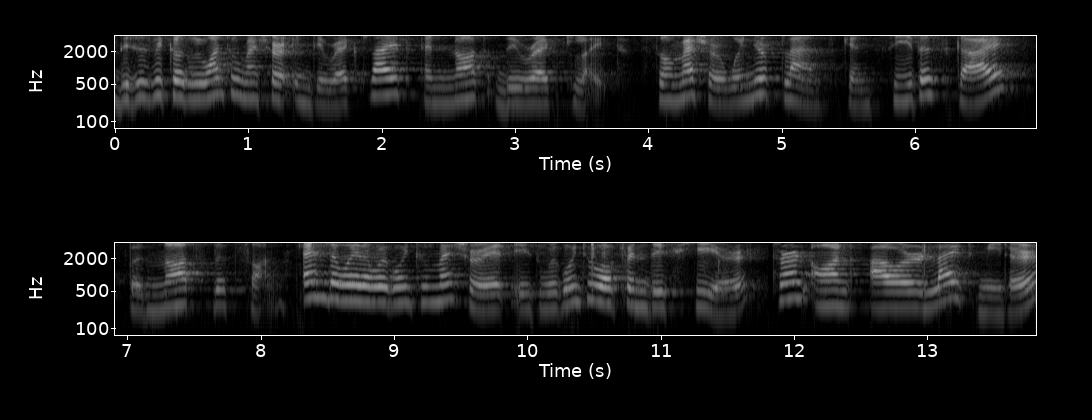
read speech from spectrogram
This is because we want to measure indirect light and not direct light. So measure when your plants can see the sky but not the sun. And the way that we're going to measure it is we're going to open this here, turn on our light meter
